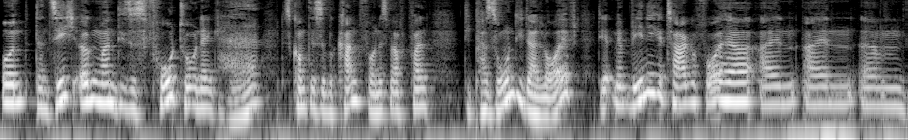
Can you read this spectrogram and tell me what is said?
und dann sehe ich irgendwann dieses Foto und denke, hä, das kommt dir so bekannt vor. Und ist mir aufgefallen, die Person, die da läuft, die hat mir wenige Tage vorher ein, ein, ähm,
